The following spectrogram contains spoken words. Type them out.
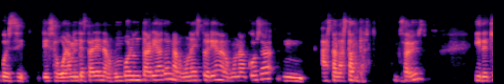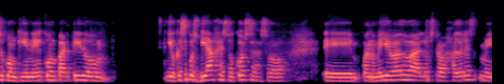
pues seguramente estaré en algún voluntariado, en alguna historia, en alguna cosa, mm, hasta las tantas, ¿sabes? Y de hecho con quien he compartido, yo qué sé, pues viajes o cosas, o eh, cuando me he llevado a los trabajadores, me,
